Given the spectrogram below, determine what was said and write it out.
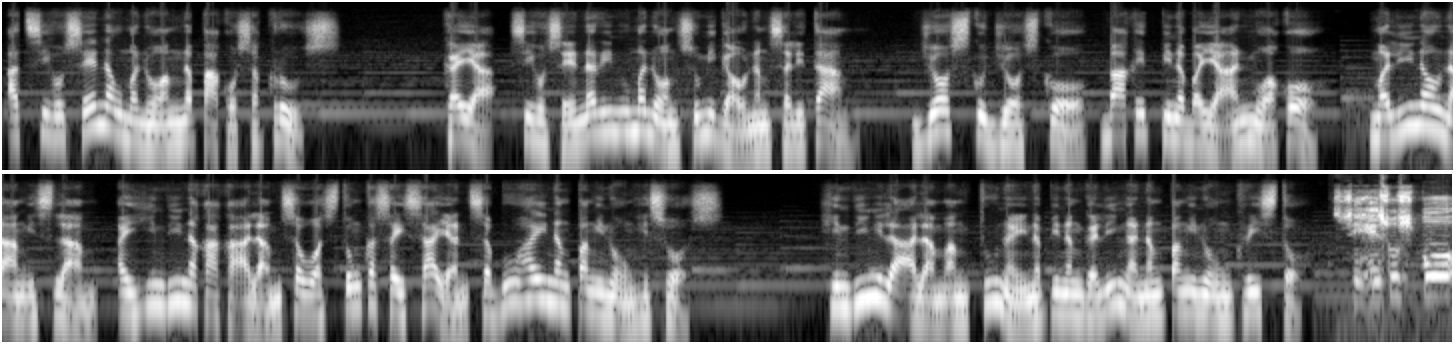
at si Jose na umano ang napako sa krus. Kaya, si Jose na rin umano ang sumigaw ng salitang, Diyos ko Diyos ko, bakit pinabayaan mo ako? Malinaw na ang Islam, ay hindi nakakaalam sa wastong kasaysayan sa buhay ng Panginoong Hesus. Hindi nila alam ang tunay na pinanggalingan ng Panginoong Kristo. Si Jesus po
